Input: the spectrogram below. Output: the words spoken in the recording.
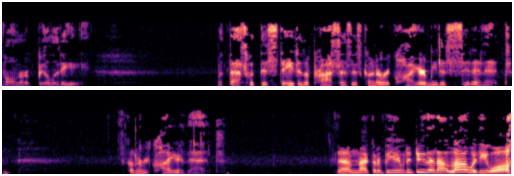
vulnerability. But that's what this stage of the process is going to require me to sit in it. It's going to require that. I'm not going to be able to do that out loud with you all.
